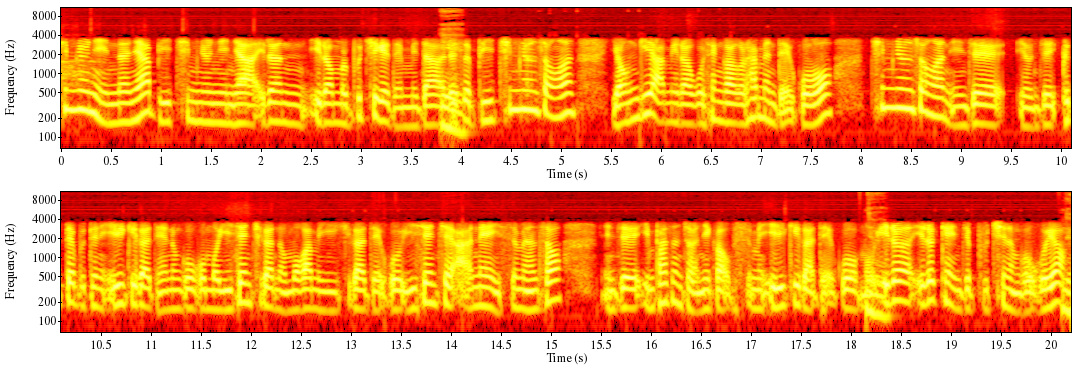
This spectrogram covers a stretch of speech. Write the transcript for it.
침륜이 있느냐 비침륜이냐 이런 이름을 붙이게 됩니다. 네. 그래서 비침륜성은 연기암이라고 생각을 하면 되고 침륜성은 이제 이제 그때부터는 1기가 되는 거고 뭐 2cm가 넘어가면 2기가 되고 2cm 안에 있으면서 이제 임파선 전이가 없으면 1기가 되고 뭐 네. 이러 이렇게 이제 붙이는 거고요. 네.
